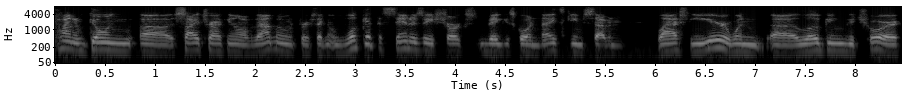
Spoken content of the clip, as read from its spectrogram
kind of going uh sidetracking off that moment for a second, look at the San Jose Sharks Vegas Golden Knights game seven last year when uh, Logan Couture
